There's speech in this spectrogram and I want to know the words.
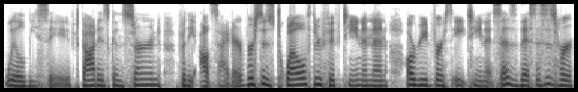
will be saved. God is concerned for the outsider. Verses 12 through 15, and then I'll read verse 18. It says this this is her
